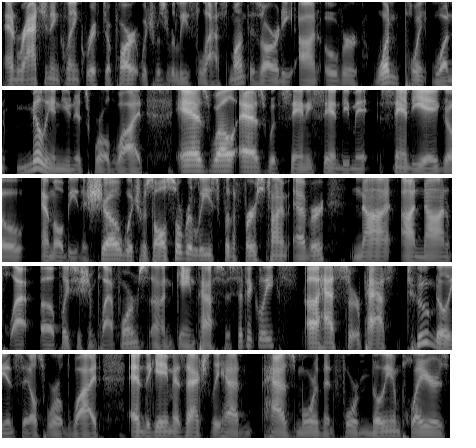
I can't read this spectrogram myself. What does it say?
and Ratchet and Clank Rift Apart, which was released last month, is already on over 1.1 million units worldwide, as well as with Sandy San Diego MLB The Show, which was also released for the first time ever, not on non uh, PlayStation platforms, on Game Pass specifically, uh, has surpassed 2 million sales worldwide, and the game has actually had has more than 4 million players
